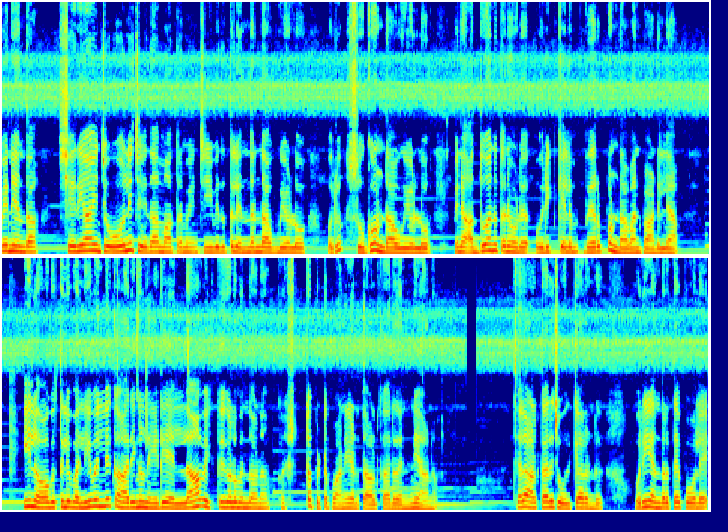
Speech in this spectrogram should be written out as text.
പിന്നെ എന്താ ശരിയായി ജോലി ചെയ്താൽ മാത്രമേ ജീവിതത്തിൽ എന്തുണ്ടാവുകയുള്ളൂ? ഒരു സുഖം ഉണ്ടാവുകയുള്ളൂ. പിന്നെ അധ്വാനത്തിനോട് ഒരിക്കലും വെറുപ്പുണ്ടാവാൻ പാടില്ല. ഈ ലോകത്തിൽ വലിയ വലിയ കാര്യങ്ങൾ നേടിയ എല്ലാ വ്യക്തികളും എന്താണ്? കഷ്ടപ്പെട്ട് പണിയെടുത്ത ആൾക്കാർ തന്നെയാണ്. ചില ആൾക്കാർ ചോദിക്കാറുണ്ട് ഒരു യന്ത്രത്തെ പോലെ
